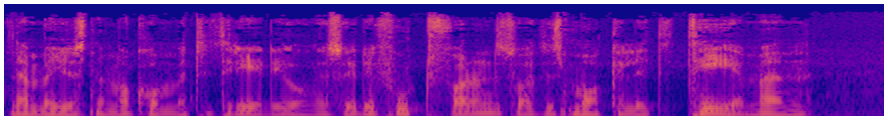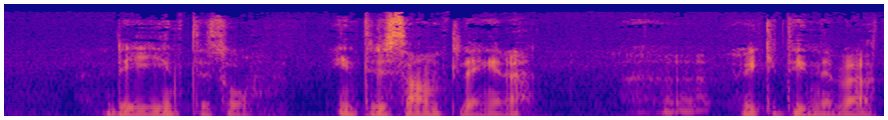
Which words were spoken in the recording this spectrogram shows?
nej, men just när man kommer till tredje gången så är det fortfarande så att det smakar lite te men det är inte så intressant längre. Eh, vilket innebär att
